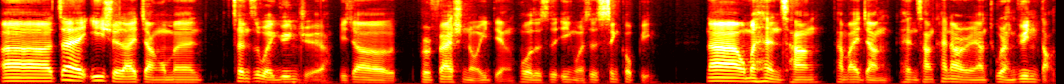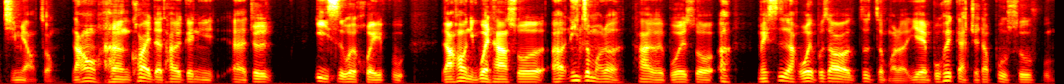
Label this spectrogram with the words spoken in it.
呃，在医学来讲，我们称之为晕厥啊，比较 professional 一点，或者是英文是 syncope。那我们很常，坦白讲，很常看到人家突然晕倒几秒钟，然后很快的他会跟你，呃，就是意识会恢复，然后你问他说，呃，你怎么了？他也不会说，呃，没事啊，我也不知道这怎么了，也不会感觉到不舒服。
